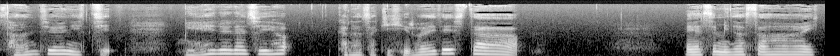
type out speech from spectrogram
30日見えるラジオ金崎ひろえでした。おやすみなさい。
